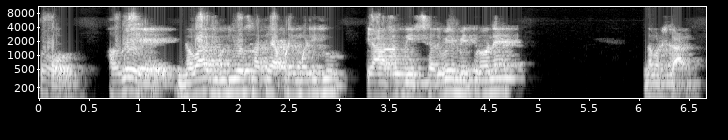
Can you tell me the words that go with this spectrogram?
તો હવે નવા જ વીડિયો સાથે આપણે મળીશું. ત્યાં સુધી સર્વે મિત્રોને નમસ્કાર.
